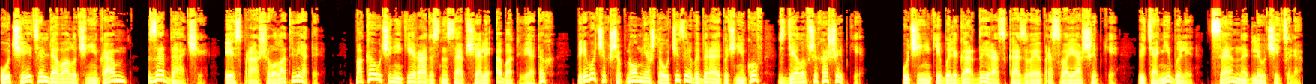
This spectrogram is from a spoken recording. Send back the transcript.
Учитель давал ученикам задачи и спрашивал ответы. Пока ученики радостно сообщали об ответах, переводчик шепнул мне, что учитель выбирает учеников, сделавших ошибки. Ученики были горды, рассказывая про свои ошибки, ведь они были ценны для учителя.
